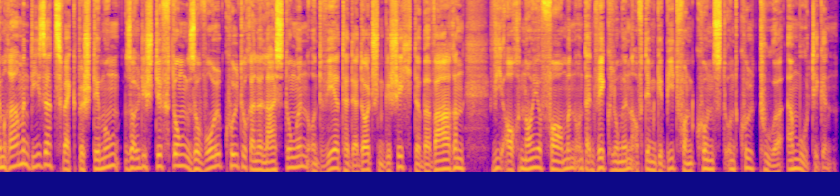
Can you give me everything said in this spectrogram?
im Rahmen dieser Zweckbestimmung soll die Stiftung sowohl kulturelle Leistungen und Werte der deutschen Geschichte bewahren, wie auch neue Formen und Entwicklungen auf dem Gebiet von Kunst und Kultur ermutigen.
